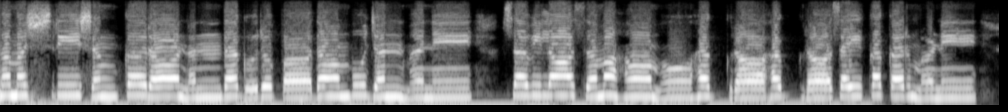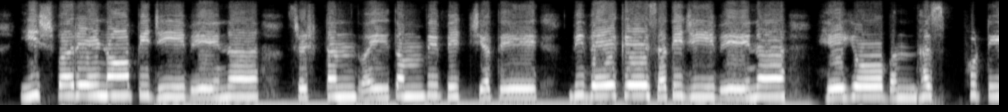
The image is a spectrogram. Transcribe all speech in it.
नमः श्रीशङ्करानन्दगुरुपादाम्बुजन्मने सविलासमहामोहग्राहग्रासैककर्मणे ईश्वरेणापि जीवेन सृष्टं द्वैतं विविच्यते विवेके सति जीवेन हेयो बन्धस्फुटी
